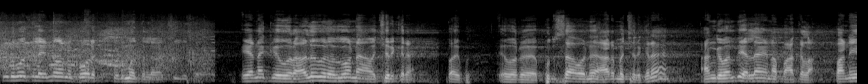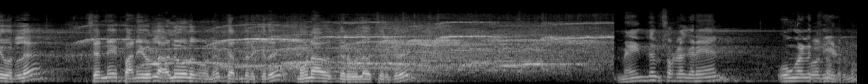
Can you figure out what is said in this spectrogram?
குடும்பத்தில் இன்னொன்று போகிற குடும்பத்தில் வச்சுக்கிட்டு. எனக்கு ஒரு அலுவலகம் நான் வச்சுருக்கிறேன். ஒரு புதுசாக ஒன்று ஆரம்பிச்சிருக்கிறேன். அங்கே வந்து எல்லாம் என்னை பார்க்கலாம். பனையூரில் சென்னை பனையூரில் அலுவலகம் ஒன்று திறந்திருக்குது. மூணாவது தெருவில் வச்சுருக்குது. மீண்டும் சொல்லுகிறேன். உங்களுக்கு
